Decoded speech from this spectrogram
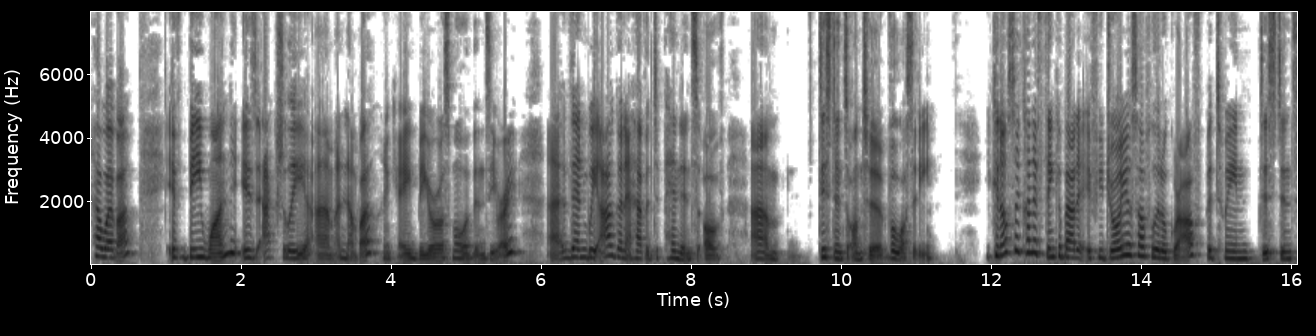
However, if b1 is actually um, a number, okay, bigger or smaller than zero, uh, then we are going to have a dependence of um, distance onto velocity. You can also kind of think about it if you draw yourself a little graph between distance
